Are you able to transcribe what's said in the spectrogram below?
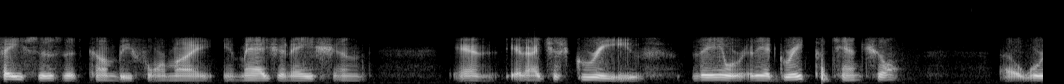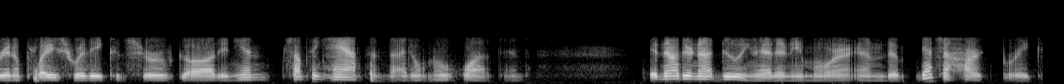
faces that come before my imagination, and and I just grieve. They were they had great potential. Uh, were in a place where they could serve God, and then something happened. I don't know what, and and now they're not doing that anymore, and uh, that's a heartbreak.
